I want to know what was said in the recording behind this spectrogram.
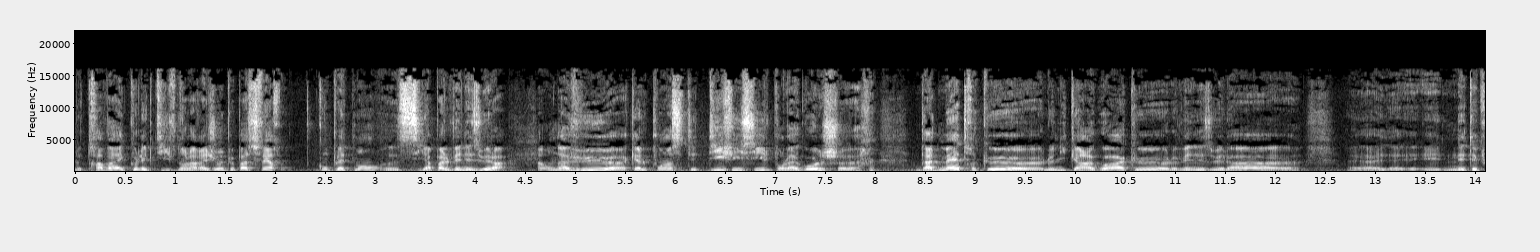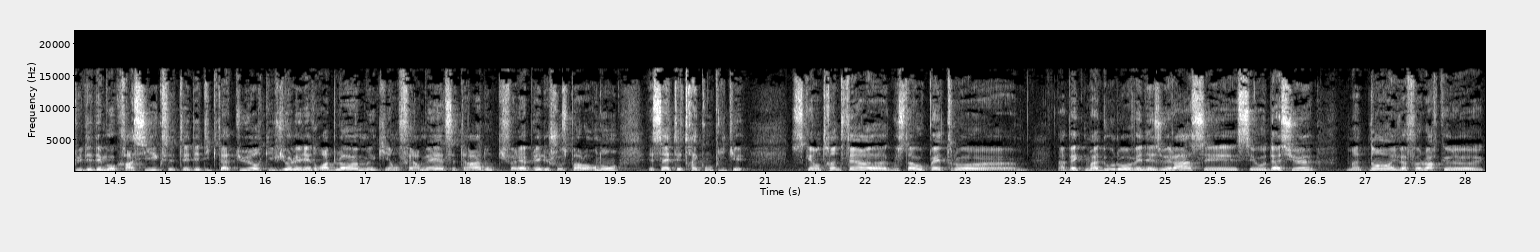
le, travail collectif dans la région ne peut pas se faire complètement euh, s'il n'y a pas le Venezuela. On a vu à quel point c'était difficile pour la gauche euh, d'admettre que euh, le Nicaragua, que le Venezuela n'étaient plus des démocraties, que c'était des dictatures qui violaient les droits de l'homme, qui enfermaient, etc. Donc il fallait appeler les choses par leur nom, et ça a été très compliqué. Ce qu'est en train de faire Gustavo Petro avec Maduro au Venezuela, c'est audacieux. Maintenant, il va falloir qu'il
